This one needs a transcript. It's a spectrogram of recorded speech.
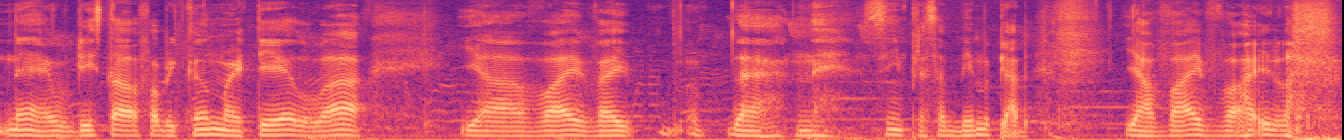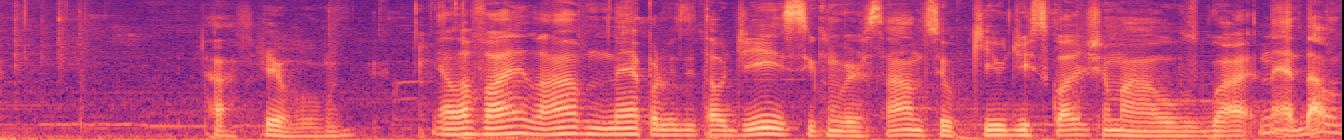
né, o Jace tava fabricando martelo lá, e a vai, vai, ah, né, sempre essa mesma piada. E a vai, vai lá. ah, ferrou, mano. Ela vai lá, né, pra visitar o Jace, conversar, não sei o que. O Jace quase chamar os guardas. Né, dá,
